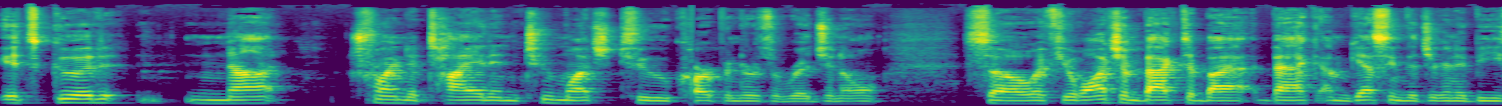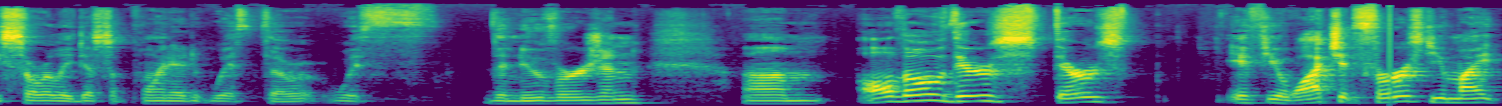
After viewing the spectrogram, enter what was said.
it's good not trying to tie it in too much to Carpenter's original. So if you watch them back to back, I'm guessing that you're going to be sorely disappointed with the with the new version. Um, although there's there's if you watch it first, you might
